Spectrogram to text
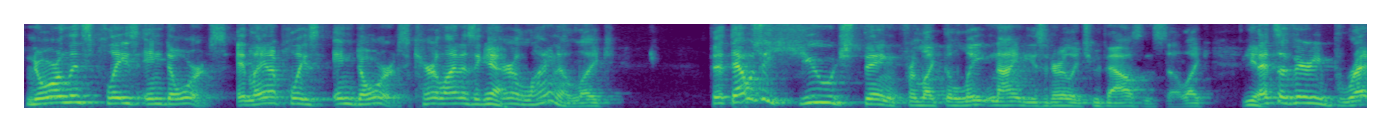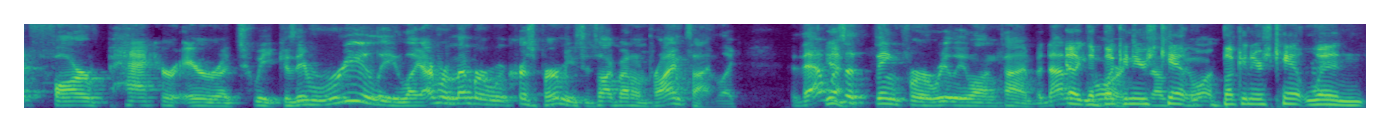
New Orleans plays indoors. Atlanta plays indoors. Carolina's in Yeah. Carolina. Like that, that was a huge thing for like the late 90s and early 2000s though. Like Yeah. that's a very Brett Favre Packer era tweet because they really like I remember when Chris Berman used to talk about it on prime time. Like that was a thing for a really long time, but not like the Buccaneers can't Buccaneers can't win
